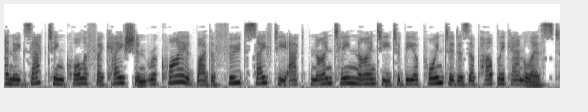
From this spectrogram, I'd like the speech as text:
an exacting qualification required by the Food Safety Act 1990 to be appointed as a public analyst.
